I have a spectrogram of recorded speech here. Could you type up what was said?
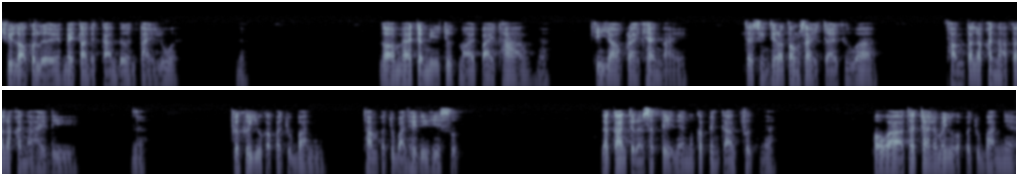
ชีวิตเราก็เลยไม่ต่างจากการเดินไต่ลวด เราแม้จะมีจุดหมายปลายทางนะที่ยาวไกลแค่ไหน แต่สิ่งที่เราต้องใส่ใจคือว่าทำแต่ละขณะแต่ละขณะให้ดีนะก็คืออยู่กับปัจจุบันทำปัจจุบันให้ดีที่สุด และการเจริญสติเนี่ยมันก็เป็นการฝึกนะเพราะว่าถ้าใจแล้วไม่อยู่กับปัจจุบันเนี่ย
